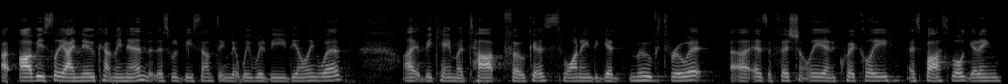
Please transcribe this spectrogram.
I obviously I knew coming in that this would be something that we would be dealing with. Uh, it became a top focus, wanting to get move through it uh, as efficiently and quickly as possible, getting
